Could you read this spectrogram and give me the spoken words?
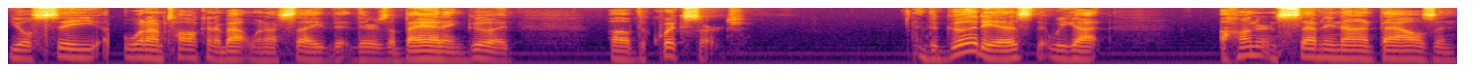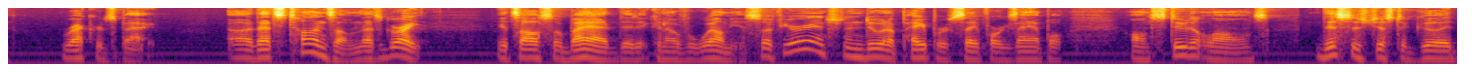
you'll see what I'm talking about when I say that there's a bad and good of the quick search. The good is that we got 179,000 records back. Uh, that's tons of them. That's great. It's also bad that it can overwhelm you. So if you're interested in doing a paper, say for example, on student loans, this is just a good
